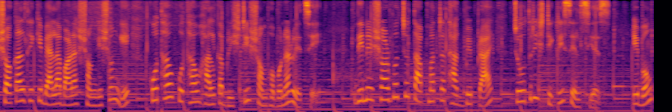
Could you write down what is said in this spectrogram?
সকাল থেকে বেলা বাড়ার সঙ্গে সঙ্গে কোথাও কোথাও হালকা বৃষ্টির সম্ভাবনা রয়েছে। দিনের সর্বোচ্চ তাপমাত্রা থাকবে প্রায় চৌত্রিশ ডিগ্রি সেলসিয়াস এবং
